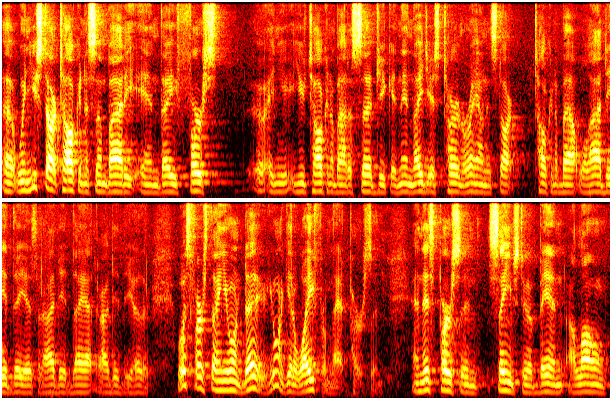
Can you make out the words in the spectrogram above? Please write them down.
uh, when you start talking to somebody and they first, and you, you're talking about a subject, and then they just turn around and start talking about, well, I did this, or I did that, or I did the other. What's the first thing you want to do? You want to get away from that person. And this person seems to have been along,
